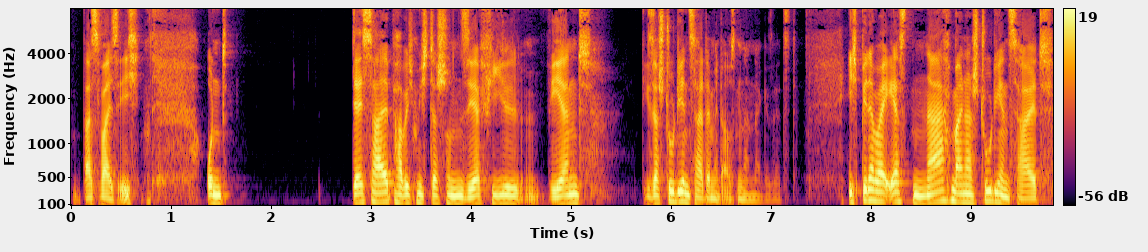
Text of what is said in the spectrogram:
was weiß ich. Und deshalb habe ich mich da schon sehr viel während dieser Studienzeit damit auseinandergesetzt. Ich bin aber erst nach meiner Studienzeit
